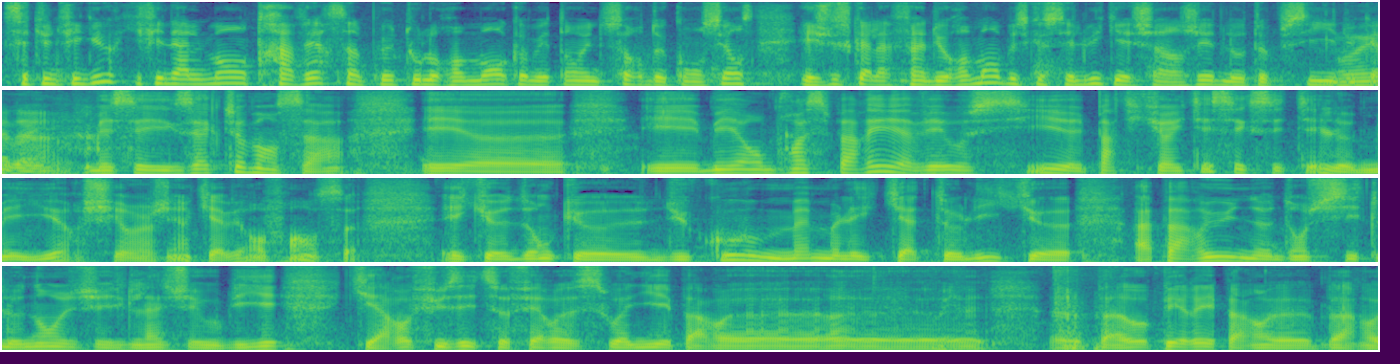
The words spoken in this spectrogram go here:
c'est une figure qui finalement traverse un peu tout le roman comme étant une sorte de conscience, et jusqu'à la fin du roman, puisque c'est lui qui est chargé de l'autopsie du cadavre. Mais c'est exactement ça. Et, euh, et, mais Ambroise Paré avait aussi une particularité, c'est que c'était le meilleur chirurgien qu'il y avait en France. Et que donc, euh, du coup, même les catholiques, euh, à part une dont je cite le nom, là j'ai oublié, qui a refusé de se faire soigner par, euh, opérer par, par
